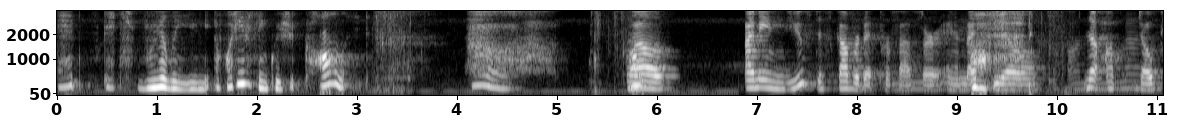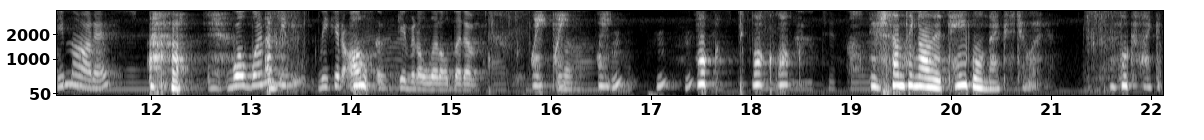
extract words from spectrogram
it, it's really unique. What do you think we should call it? well i mean you've discovered it professor and i Oh. feel no uh, don't be modest well why don't we we could also give it a little bit of wait, wait, uh, wait. hmm? Hmm? Hmm? Look, look, look. There's something on the table next to it. It looks like a,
